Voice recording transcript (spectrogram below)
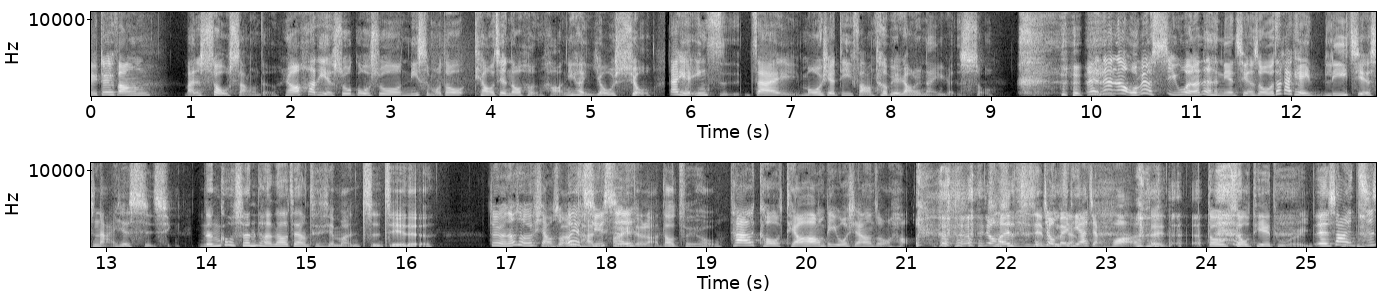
给对方蛮受伤的。然后他也说过说，你什么都条件都很好，你很优秀，但也因此在某一些地方特别让人难以忍受。哎，那那我没有细问，那很年轻的时候，我大概可以理解是哪一些事情。能够深谈到这样，其实也蛮直接的。对，我那时候就想说，哎，其实的啦，到最后他口条好像比我想象中好，就很很久没听他讲话了，对，都收贴图而已。对，上之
